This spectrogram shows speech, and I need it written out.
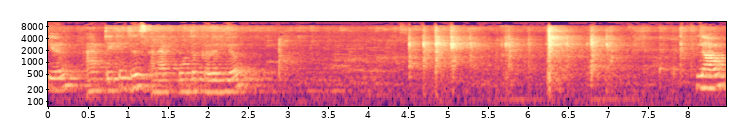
here. I have taken this and I have poured the color here. Now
